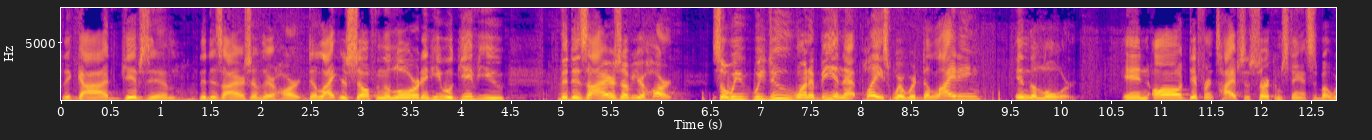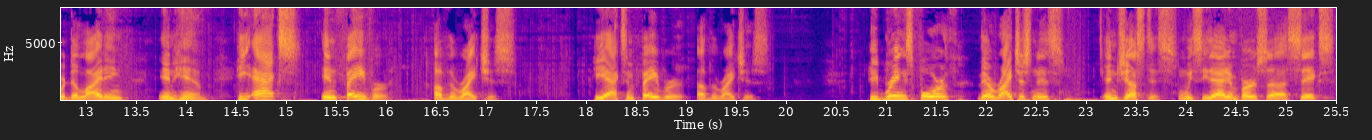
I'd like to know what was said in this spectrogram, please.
that God gives them the desires of their heart. Delight yourself in the Lord, and he will give you the desires of your heart. So we, we do want to be in that place where we're delighting in the Lord in all different types of circumstances, but we're delighting in Him. He acts in favor of the righteous. He acts in favor of the righteous. He brings forth their righteousness and justice. And we see that in verse uh, 6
